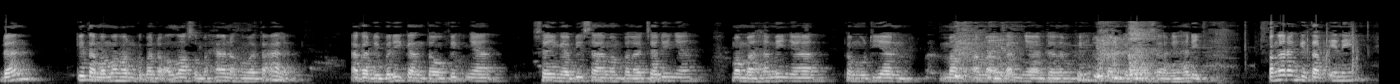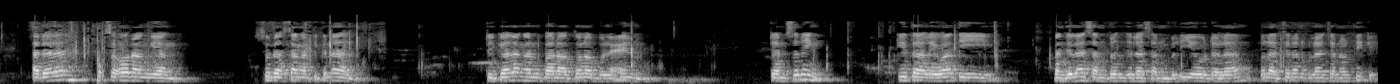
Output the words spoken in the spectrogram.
Dan kita memohon kepada Allah Subhanahu wa taala agar diberikan taufiknya sehingga bisa mempelajarinya, memahaminya, kemudian mengamalkannya dalam kehidupan kita sehari-hari. Pengarang kitab ini adalah seorang yang sudah sangat dikenal di kalangan para tolabul ilm dan sering kita lewati penjelasan-penjelasan beliau dalam pelajaran-pelajaran fikih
